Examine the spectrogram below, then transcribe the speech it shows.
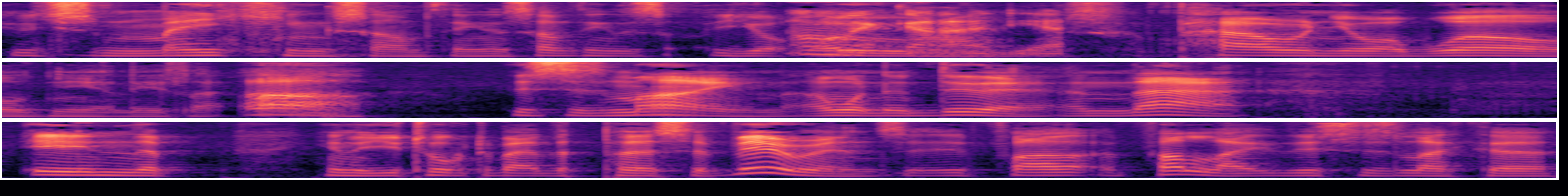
just making something and something that's your oh own. my god, yeah. Power in your world nearly. It's like, ah, this is mine. I want to do it. And that in the you know, you talked about the perseverance. It felt, it felt like this is like a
